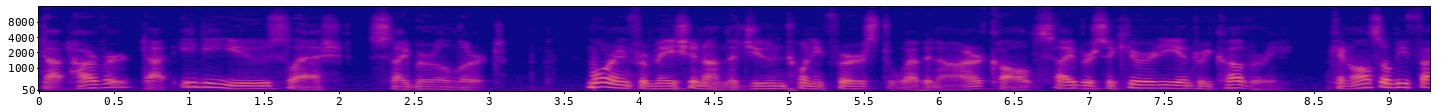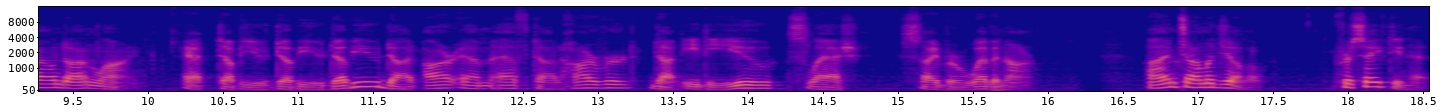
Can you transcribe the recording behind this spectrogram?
www.rmf.harvard.edu slash cyberalert. More information on the June 21st webinar called Cybersecurity and Recovery can also be found online at www.rmf.harvard.edu slash cyberwebinar. I'm Tom Agello for SafetyNet.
